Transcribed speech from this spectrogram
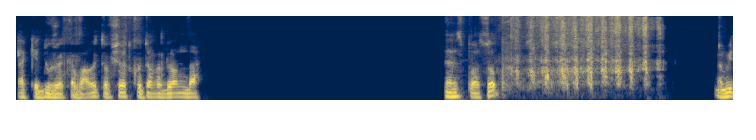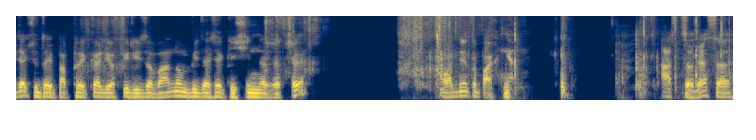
Takie duże kawały, to w środku to wygląda w ten sposób. No widać tutaj paprykę liofilizowaną, widać jakieś inne rzeczy. Ładnie to pachnie. Astro deser.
